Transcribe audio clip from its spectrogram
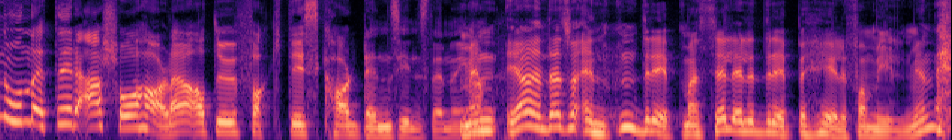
noen netter er så harde at du faktisk har den sinnsstemninga. Men ja, det er sånn enten drepe meg selv eller drepe hele familien min.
